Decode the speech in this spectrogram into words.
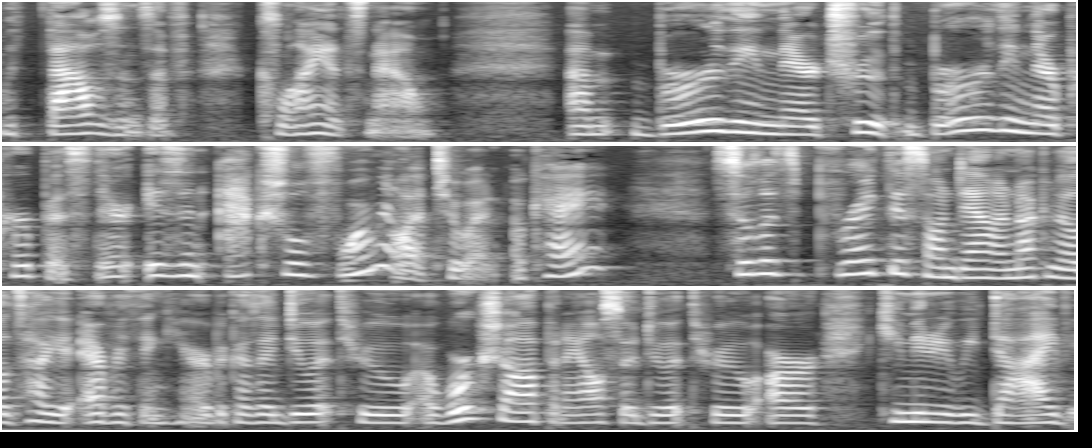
with thousands of clients now. Um, birthing their truth, birthing their purpose. There is an actual formula to it, okay? So let's break this on down. I'm not going to be able to tell you everything here because I do it through a workshop and I also do it through our community. We dive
